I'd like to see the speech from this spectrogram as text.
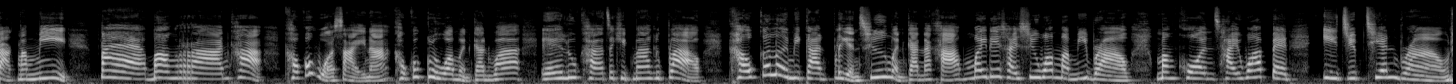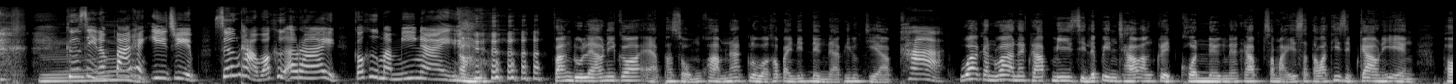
จากมัมมี่ แต่บางร้านค่ะ เขาก็หัวใสนะ เขาก็กลัวเหมือนกันว่า เอ๊ะลูกค้าจะคิดมากหรือเปล่า เขาก็เลยมีการเปลี่ยนชื่อเหมือนกันนะคะ ไม่ได้ใช้ชื่อว่ามัมมี่บราวน์บางคนใช้ว่าเป็น Egyptian brown คือสีน้ำตาลแห่งอียิปต์ซึ่งถามว่าคืออะไรก็คือมัมมี่ไง ฟังดูแล้วนี่ก็แอบผสมความน่ากลัวเข้าไปนิดนึงนะพี่ลูกเจี๊ยบค่ะ ว่ากันว่านะครับมีศิลปินชาวอังกฤษคนหนึ่งนะครับสมัยศตวรรษที่ 19 นี้เอง พอ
